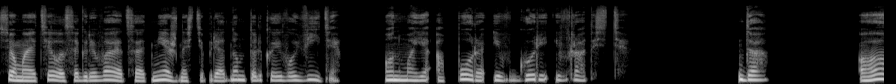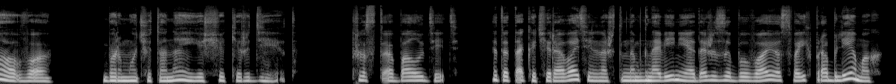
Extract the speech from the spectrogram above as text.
Все мое тело согревается от нежности при одном только его виде. Он моя опора и в горе, и в радости. «Да». «Ава», — бормочет она, ее щеки рдеют. Просто обалдеть. Это так очаровательно, что на мгновение я даже забываю о своих проблемах.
